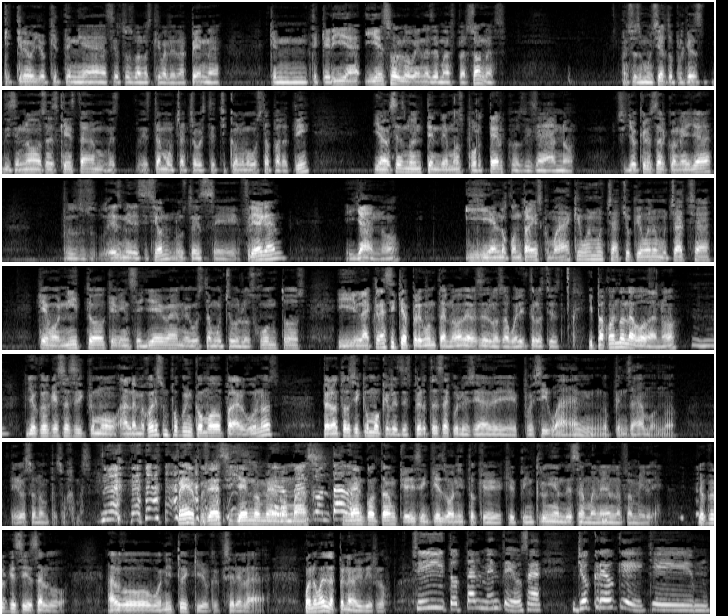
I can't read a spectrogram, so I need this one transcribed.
que creo yo que tenía ciertos valores que vale la pena, que te quería, y eso lo ven las demás personas. Eso es muy cierto, porque dicen, no, sabes que esta, esta muchacha o este chico no me gusta para ti, y a veces no entendemos por tercos, dicen, ah, no, si yo quiero estar con ella, pues es mi decisión, ustedes se friegan, y ya, ¿no? Y en lo contrario es como, ah, qué buen muchacho, qué buena muchacha, qué bonito, qué bien se llevan, me gusta mucho verlos juntos. Y la clásica pregunta, ¿no? De a veces los abuelitos, los tíos, ¿y para cuándo la boda, no? Yo creo que es así como, a lo mejor es un poco incómodo para algunos, pero otros sí como que les despierta esa curiosidad de, pues igual, no pensamos, ¿no? Digo, eso no me pasó jamás. pero pues ya siguiéndome algo más, me han contado que dicen que es bonito que, que te incluyan de esa manera en la familia. Yo creo que sí es algo, algo bonito y que yo creo que sería la, bueno, vale la pena vivirlo. Sí, totalmente. O sea, yo creo que, que mm,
